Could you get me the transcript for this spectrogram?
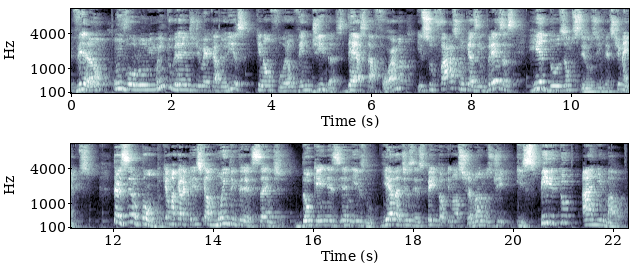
verão um volume muito grande de mercadorias que não foram vendidas. Desta forma, isso faz com que as empresas reduzam seus investimentos. Terceiro ponto, que é uma característica muito interessante do keynesianismo, e ela diz respeito ao que nós chamamos de espírito animal.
